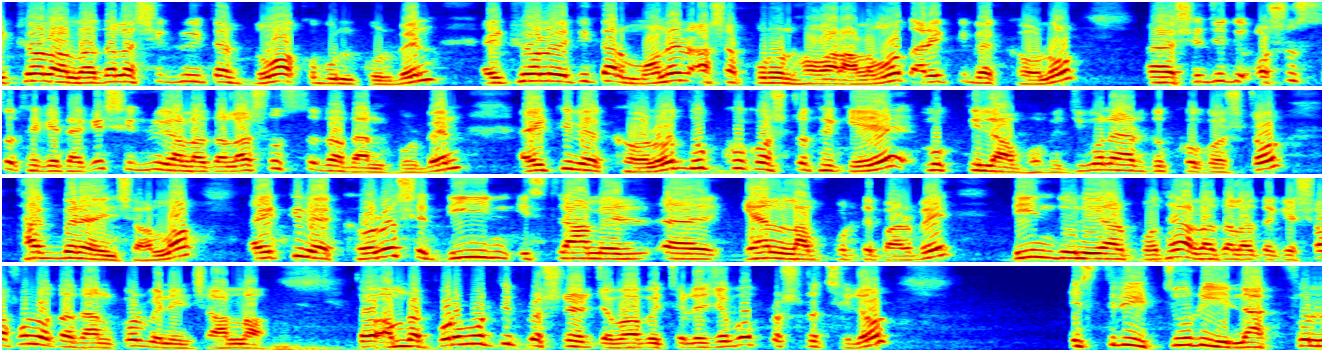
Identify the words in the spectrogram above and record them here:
একটি হলো আল্লাহ তাআলা শীঘ্রই তার দোয়া কবুল করবেন, একটি হলো এটি তার মনের আশা পূরণ হওয়ার আলামত, আরেকটি ব্যাখ্যা হলো সে যদি অসুস্থ থেকে থাকে, শীঘ্রই আল্লাহ তাআলা সুস্থতা দান করবেন, আরেকটি ব্যাখ্যা হলো দুঃখ কষ্ট থেকে মুক্তি লাভ হবে, জীবনে আর দুঃখ কষ্ট থাকবে না ইনশাআল্লাহ। আরেকটি ব্যাখ্যা হলো সে দিন ইসলামের জ্ঞান লাভ করতে পারবে, দিন দুনিয়ার পথে আল্লাহ তাআলা তাকে সফলতা দান করবেন ইনশাআল্লাহ। তো আমরা পরবর্তী প্রশ্নের জবাবে চলে যাব। প্রশ্ন ছিল, স্ত্রী চুরি নাকফুল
